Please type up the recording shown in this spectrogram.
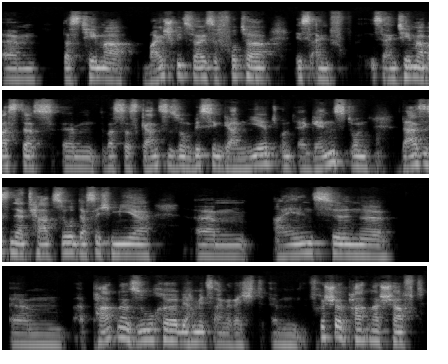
ähm, das Thema beispielsweise Futter ist ein ist ein Thema, was das, ähm, was das Ganze so ein bisschen garniert und ergänzt. Und da ist es in der Tat so, dass ich mir ähm, einzelne ähm, Partner suche. Wir haben jetzt eine recht ähm, frische Partnerschaft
